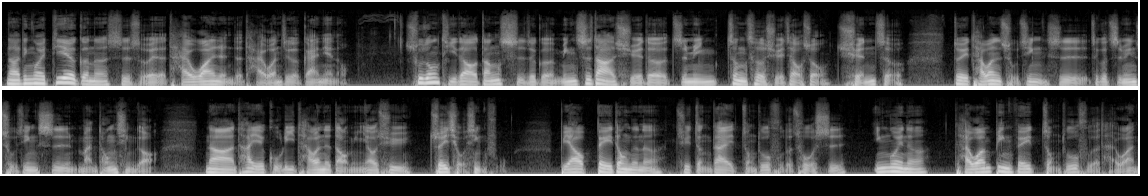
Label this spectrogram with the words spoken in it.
那另外第二个呢，是所谓的台湾人的台湾这个概念哦。书中提到，当时这个明治大学的殖民政策学教授权哲对台湾的处境是这个殖民处境是蛮同情的哦。那他也鼓励台湾的岛民要去追求幸福，不要被动的呢去等待总督府的措施，因为呢，台湾并非总督府的台湾，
